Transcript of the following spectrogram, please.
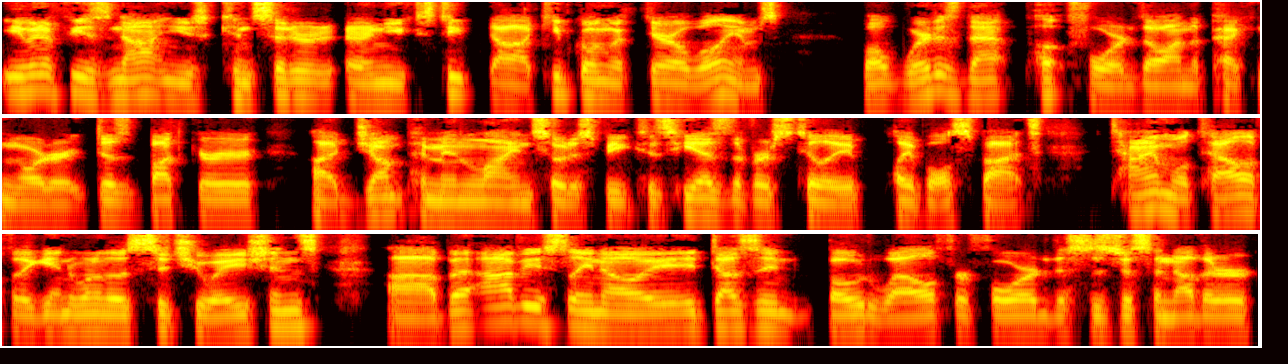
Even if he's not, and you consider and you keep uh, keep going with Daryl Williams. Well, where does that put Ford though on the pecking order? Does Boettger uh, jump him in line, so to speak, because he has the versatility to play both spots? Time will tell if they get into one of those situations. Uh, but obviously, no, it doesn't bode well for Ford. This is just another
